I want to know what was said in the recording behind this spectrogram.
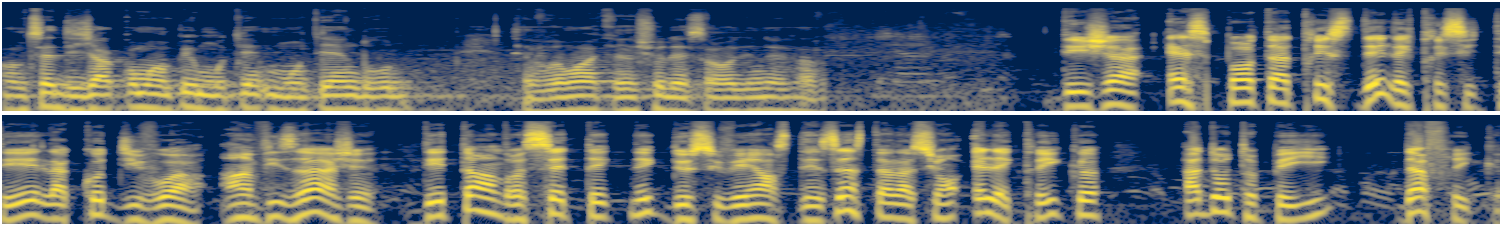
on sait déjà comment on peut monter, monter un drone. C'est vraiment quelque chose d'extraordinaire. Déjà exportatrice d'électricité, la Côte d'Ivoire envisage d'étendre cette technique de surveillance des installations électriques à d'autres pays d'Afrique.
